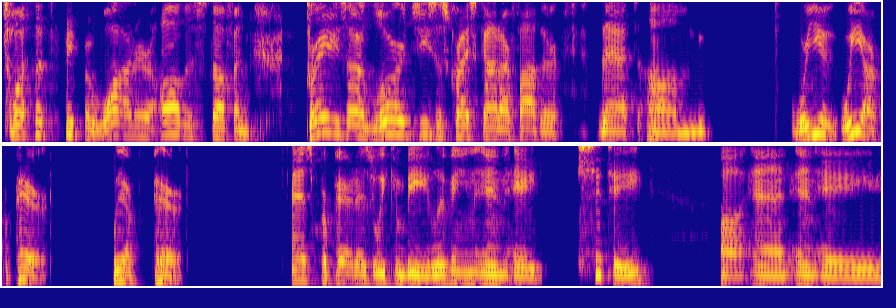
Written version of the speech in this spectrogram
toilet paper, water, all this stuff. And praise our Lord Jesus Christ, God our Father, that um, we, we are prepared. We are prepared. As prepared as we can be, living in a city uh, and in a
